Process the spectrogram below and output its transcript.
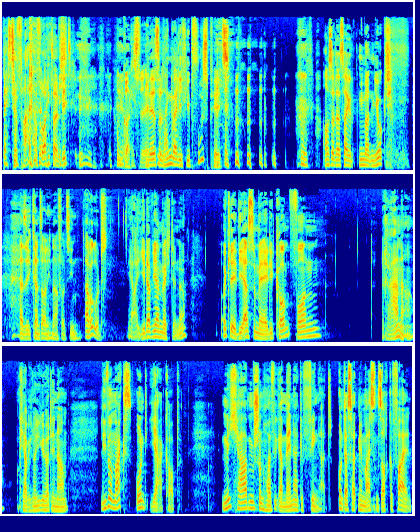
Bester Vaterfreund soll witz. Um Gottes Willen. Der ist so langweilig wie Fußpilz. Außer, dass er niemanden juckt. Also ich kann es auch nicht nachvollziehen. Aber gut. Ja, jeder wie er möchte, ne? Okay, die erste Mail, die kommt von Rana. Okay, habe ich noch nie gehört den Namen. Lieber Max und Jakob, mich haben schon häufiger Männer gefingert und das hat mir meistens auch gefallen.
